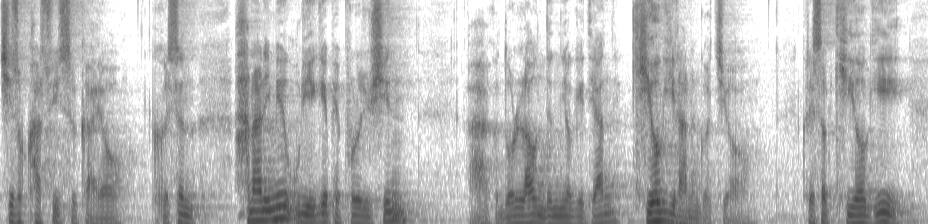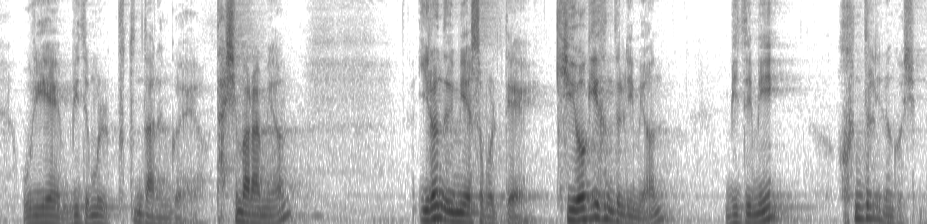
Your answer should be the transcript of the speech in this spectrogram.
지속할 수 있을까요? 그것은 하나님이 우리에게 베풀어 주신 아, 그 놀라운 능력에 대한 기억이라는 거죠. 그래서 기억이 우리의 믿음을 붙든다는 거예요. 다시 말하면 이런 의미에서 볼 때 기억이 흔들리면 믿음이 흔들리는 것입니다.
